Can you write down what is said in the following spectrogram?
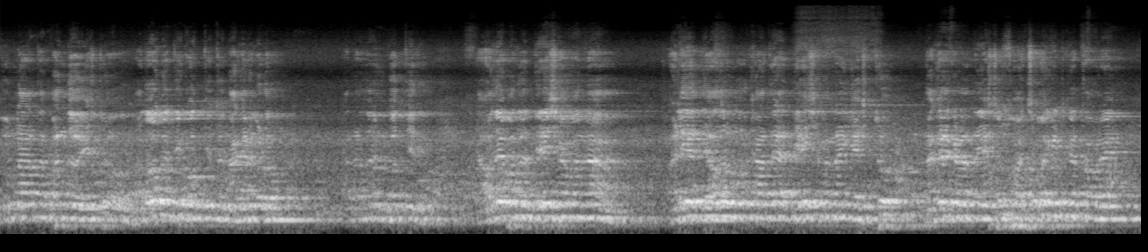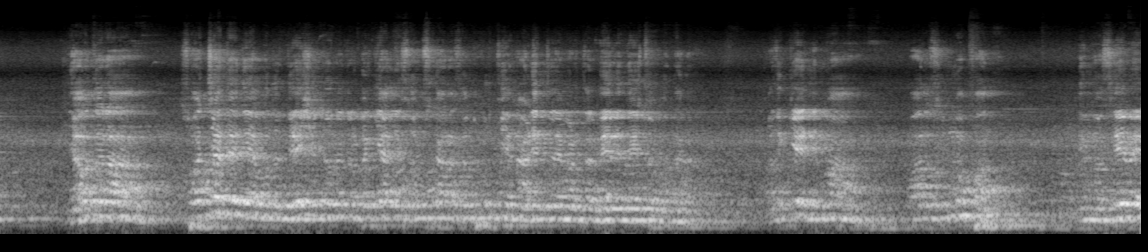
ದುರ್ನಾತ ಬಂದು, ಎಷ್ಟು ಅಧೋಗತಿಗೆ ಹೋಗ್ತಿತ್ತು ನಗರಗಳು ಅನ್ನೋದು ನಿಮ್ಗೆ ಗೊತ್ತಿದೆ. ಯಾವುದೇ ಒಂದು ದೇಶವನ್ನ ಅಳಿಯೋದು ಯಾವುದ್ರ ಮೂಲಕ ಅಂದ್ರೆ ದೇಶವನ್ನ ಎಷ್ಟು ನಗರಗಳನ್ನ ಎಷ್ಟು ಸ್ವಚ್ಛವಾಗಿ ಇಟ್ಕೊತವ್ರೆ, ಯಾವ ತರ ಸ್ವಚ್ಛತೆ ಇದೆ ಒಂದು ದೇಶದ ಸಂಸ್ಕಾರ ಸಂಸ್ಕೃತಿಯನ್ನು ಅಡಿತಲೆ ಮಾಡ್ತಾರೆ ಬೇರೆ ದೇಶದಲ್ಲಿ ಬಂದಾಗ. ಅದಕ್ಕೆ ನಿಮ್ಮ ಪಾಲು ಸುಮ್ಮಪ್ಪ ನಿಮ್ಮ ಸೇವೆ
